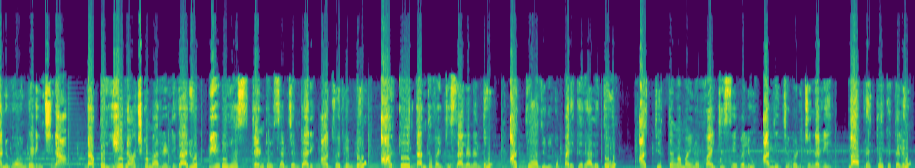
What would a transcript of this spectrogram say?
అనుభవం గడించిన డాక్టర్ ఏ రాజ్ కుమార్ రెడ్డి గారు పీడిఎస్ డెంటల్ సర్జన్ గారి ఆధ్వర్యంలో ఆర్కే దంత వైద్యశాల నందు అత్యాధునిక పరికరాలతో అత్యుత్తమమైన వైద్య సేవలు అందించబడుచున్నవి మా ప్రత్యేకతలు ఎత్తు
